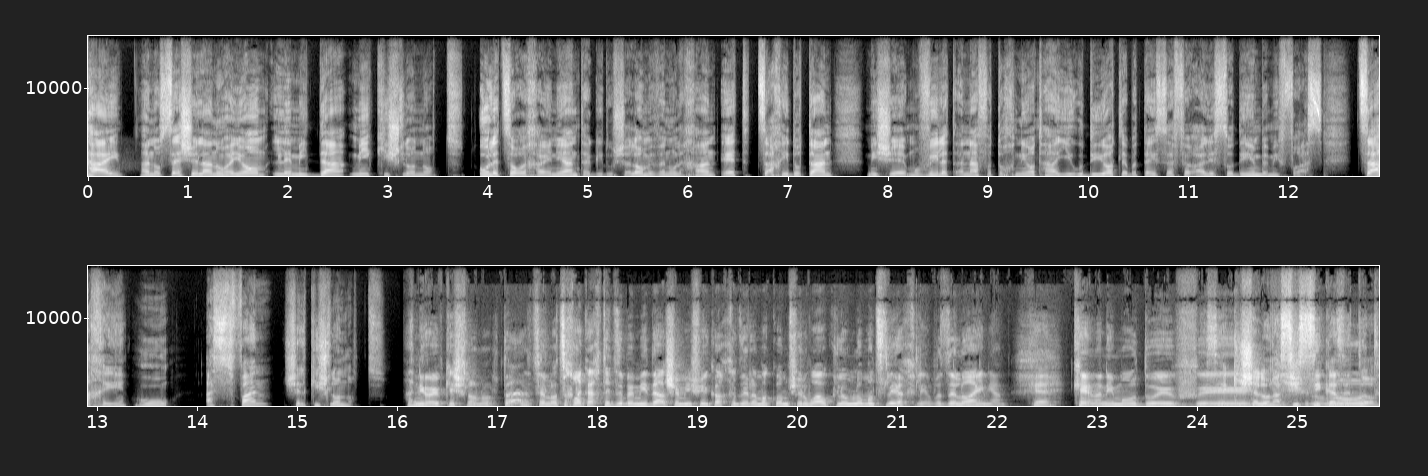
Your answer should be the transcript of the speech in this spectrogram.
היי, הנושא שלנו היום, למידה מכישלונות. ולצורך העניין, תגידו שלום, הבאנו לכאן את צחי דותן, מי שמוביל את ענף התוכניות הייעודיות לבתי ספר על-יסודיים במפרש. צחי הוא אספן של כישלונות. אני אוהב כישלונות. אה, אתה לא צריך לקחת את זה במידה שמישהו ייקח את זה למקום של וואו, כלום לא מצליח לי, אבל זה לא העניין. כן. כן, אני מאוד אוהב זה כישלון עסיסי כזה טוב.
